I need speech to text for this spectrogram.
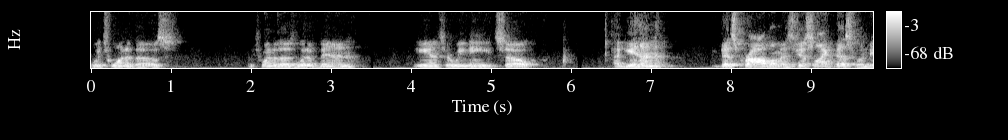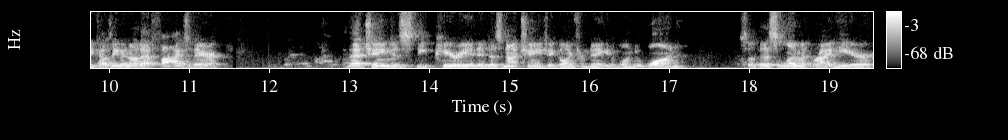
which one of those, which one of those would have been the answer we need. So again, this problem is just like this one because even though that 5's there, that changes the period. It does not change it going from negative 1 to 1. So this limit right here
